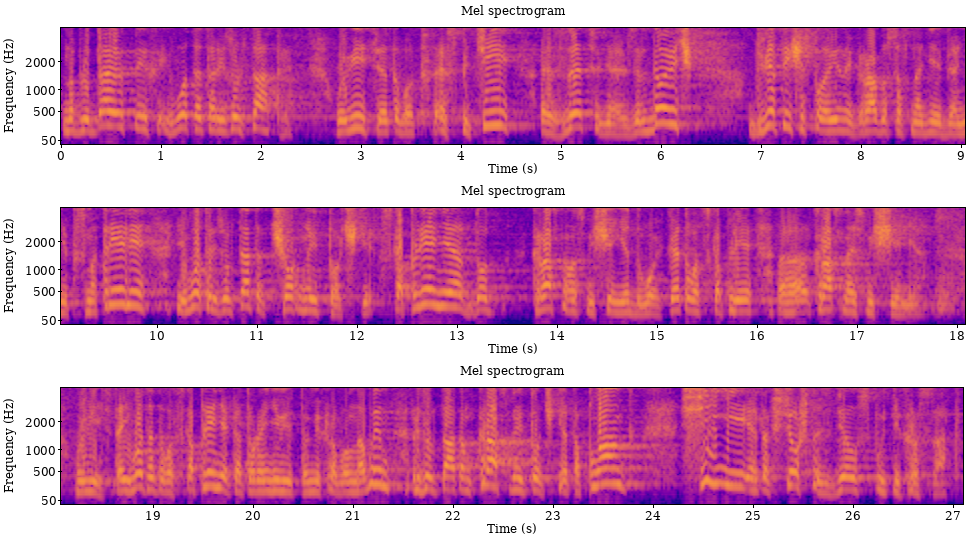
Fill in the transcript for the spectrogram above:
наблюдают их, и вот это результаты. Вы видите, это вот СПТ, СЗ, Сюняев, Зельдович, две тысячи с половиной градусов на небе они посмотрели, и вот результат – это черные точки. Скопление до красного смещения двойка. Это вот скопление, э, красное смещение. Вы видите, и вот это вот скопление, которое они видят по микроволновым результатам. Красные точки – это Планк, синие – это все, что сделал спутник Россат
